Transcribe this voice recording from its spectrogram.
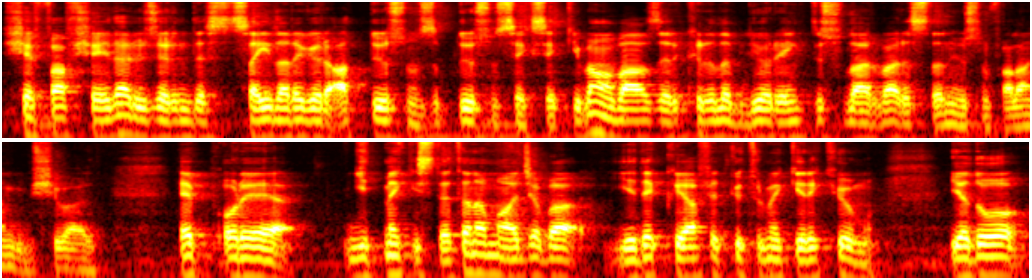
şeffaf şeyler üzerinde sayılara göre atlıyorsun, zıplıyorsun seksek gibi ama bazıları kırılabiliyor. Renkli sular var, ıslanıyorsun falan gibi bir şey vardı. Hep oraya gitmek isteten ama acaba yedek kıyafet götürmek gerekiyor mu? Ya da o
